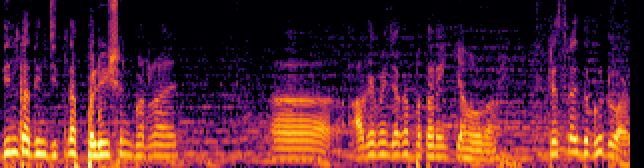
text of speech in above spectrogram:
दिन का दिन जितना पोल्यूशन बढ़ रहा है आ, आगे में जगह पता नहीं क्या होगा। Crystallize the good work.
